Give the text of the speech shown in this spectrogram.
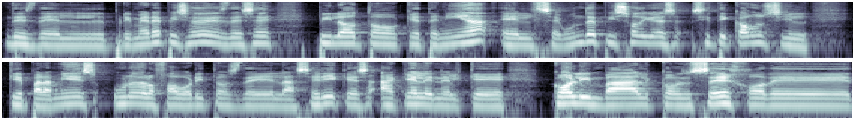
desde el primer episodio, desde ese piloto que tenía. El segundo episodio es City Council, que para mí es uno de los favoritos de la serie, que es aquel en el que Colin va al consejo de,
